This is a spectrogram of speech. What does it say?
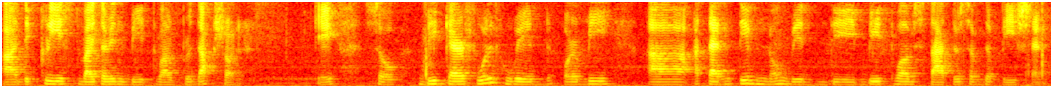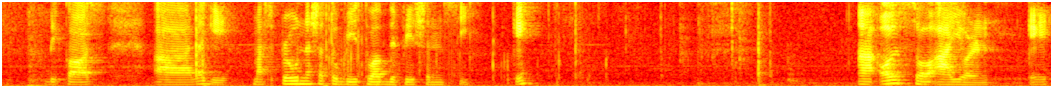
uh, decreased vitamin B12 production. Okay, so be careful with or be uh, attentive no with the B12 status of the patient because uh, lagi mas prone na siya to B12 deficiency. Okay? Uh, also iron. Okay?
